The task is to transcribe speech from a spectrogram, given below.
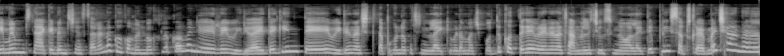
ఏమేమి స్నాక్ ఐటమ్స్ చేస్తారో నాకు కామెంట్ బాక్స్‌లో కామెంట్ చేయండి. వీడియో అయితే గింతే. వీడియో నచ్చితే తప్పకుండా ఒక చిన్న లైక్ ఇవ్వడం మర్చిపోద్దు కొత్తగా ఎవరైనా నా ఛానల్‌ని చూస్తున్న వాళ్ళైతే ప్లీజ్ సబ్స్క్రైబ్ మై ఛానల్.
